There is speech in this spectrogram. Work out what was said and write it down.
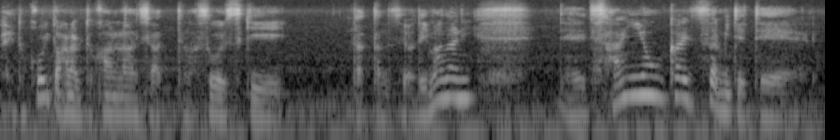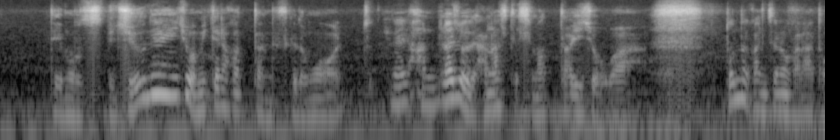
えーと、恋と花火と観覧車っていうのがすごい好きだったんですよ。で、いまだに、えー、3、4回実は見てて、でもう10年以上見てなかったんですけどもちょっと、ね、ラジオで話してしまった以上はどんな感じなのかなと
